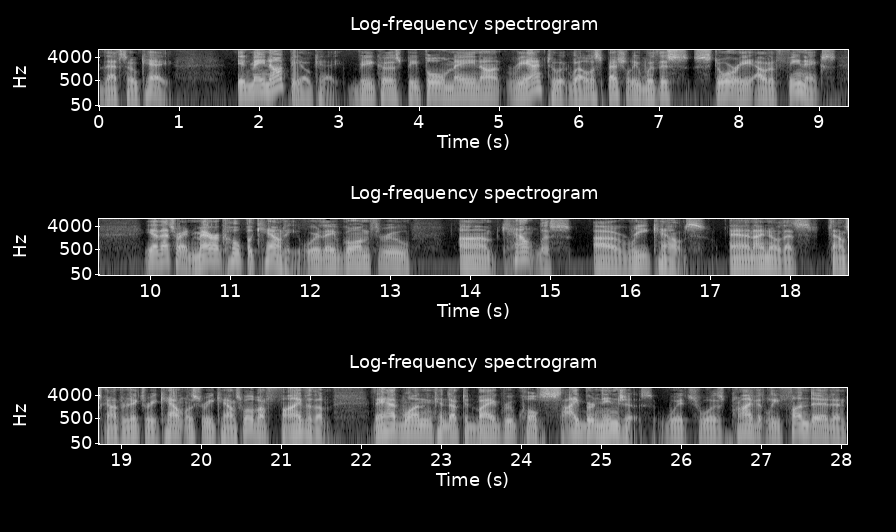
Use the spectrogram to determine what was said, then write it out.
that's okay. It may not be okay because people may not react to it well, especially with this story out of Phoenix. Yeah, that's right, Maricopa County, where they've gone through um, countless uh, recounts. And I know that sounds contradictory, countless recounts. Well, about five of them. They had one conducted by a group called Cyber Ninjas, which was privately funded and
